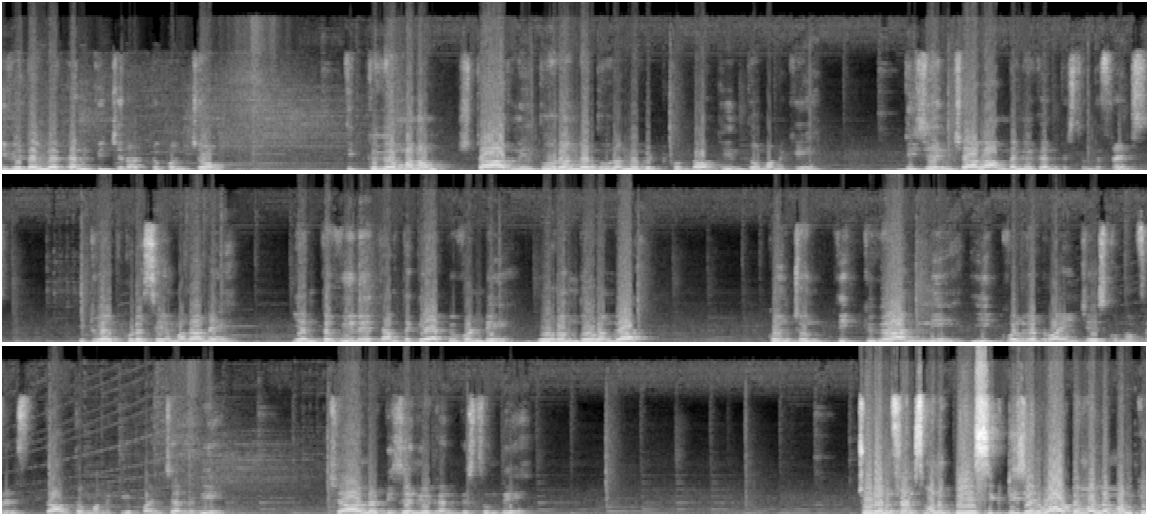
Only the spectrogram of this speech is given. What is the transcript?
ఈ విధంగా కనిపించినట్టు కొంచెం థిక్గా మనం స్టార్ని దూరంగా దూరంగా పెట్టుకుందాం. దీంతో మనకి డిజైన్ చాలా అందంగా కనిపిస్తుంది ఫ్రెండ్స్. ఇటువైపు కూడా సేమ్ అలానే. ఎంత వీలైతే అంత గ్యాప్ ఇవ్వండి. దూరం దూరంగా కొంచెం థిక్గా అన్నీ ఈక్వల్గా డ్రాయింగ్ చేసుకుందాం ఫ్రెండ్స్. దాంతో మనకి పంచ్ అనేది చాలా డిజైన్గా కనిపిస్తుంది. చూడండి ఫ్రెండ్స్ మన బేసిక్ డిజైన్ వాడడం వల్ల మనకి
